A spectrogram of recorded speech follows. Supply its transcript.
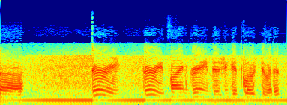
Uh, very, very fine grained as you get close to it. It's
